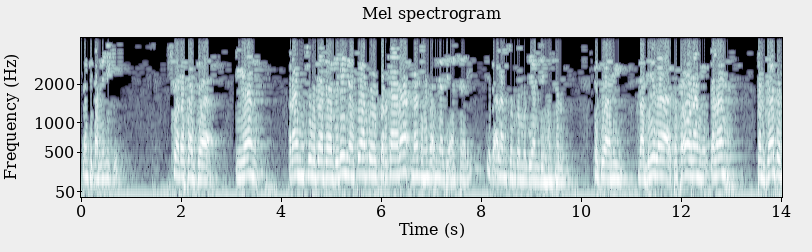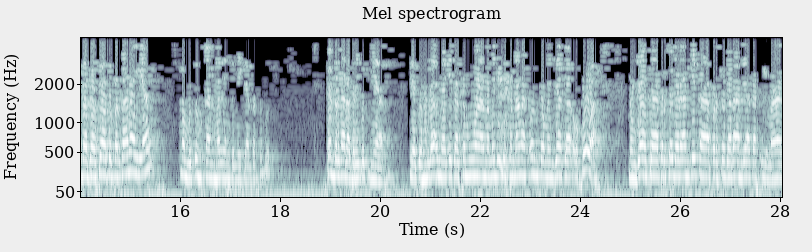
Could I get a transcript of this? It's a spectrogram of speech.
yang kita miliki siapa saja yang rancu pada dirinya suatu perkara maka hendaknya diajari tidak langsung kemudian dihajar kecuali apabila seseorang telah terjatuh pada suatu perkara yang membutuhkan hal yang demikian tersebut dan perkara berikutnya yaitu hendaknya kita semua memiliki semangat untuk menjaga ukhuwah, menjaga persaudaraan kita, persaudaraan di atas iman,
